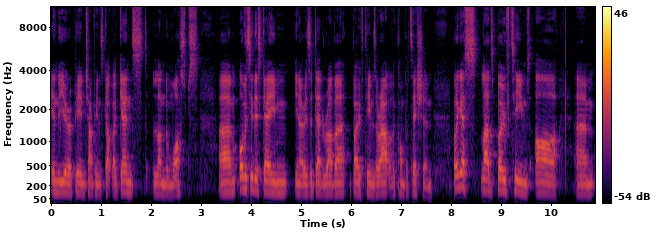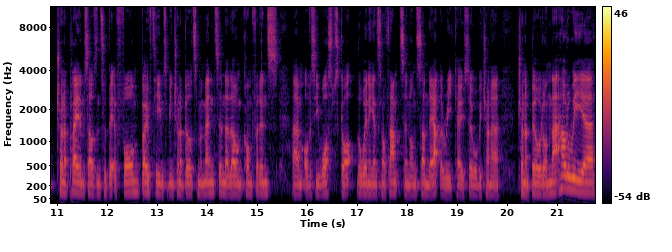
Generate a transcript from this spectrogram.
in the European Champions Cup against London Wasps. Um, obviously, this game, you know, is a dead rubber. Both teams are out of the competition, but I guess, lads, both teams are um, trying to play themselves into a bit of form. Both teams have been trying to build some momentum. They're low on confidence. Um, obviously, Wasps got the win against Northampton on Sunday at the Ricoh, so we'll be trying to trying to build on that. How do we uh,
